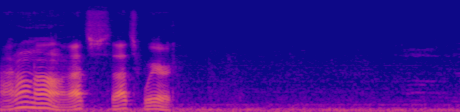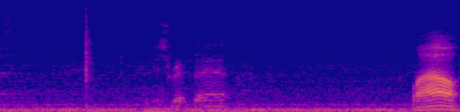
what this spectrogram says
I don't know. That's that's weird. Just rip that. Wow.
